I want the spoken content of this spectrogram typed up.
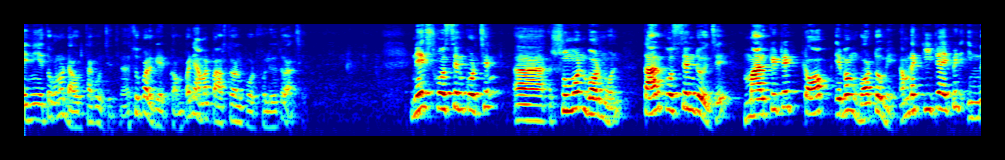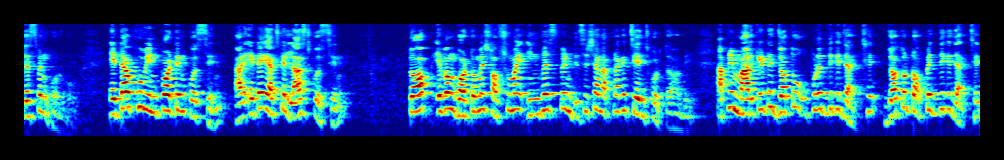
এ নিয়ে তো কোনো ডাউট থাকা উচিত নয়। সুপার গ্রেট কোম্পানি আমার পার্সোনাল পোর্টফোলিও তো আছে। নেক্সট কোশ্চেন করছেন সুমন বর্মন। তার কোশ্চেন রয়েছে মার্কেটের টপ এবং বটমে আমরা কি টাইপের ইনভেস্টমেন্ট করব? এটাও খুব ইম্পর্টেন্ট কোশ্চেন আর এটাই আজকে লাস্ট কোশ্চেন টপ এবং বটমে সবসময় ইনভেস্টমেন্ট ডিসিশন আপনাকে চেঞ্জ করতে হবে। আপনি মার্কেটে যত উপরের দিকে যাচ্ছেন যত টপের দিকে যাচ্ছেন,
